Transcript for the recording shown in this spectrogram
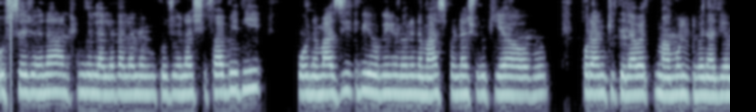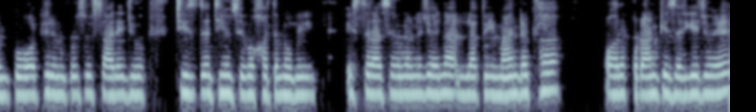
اس سے جو ہے نا الحمد للہ اللہ تعالیٰ نے ان کو جو ہے نا شفا بھی دی۔ وہ نمازی بھی ہو گئی، انہوں نے نماز پڑھنا شروع کیا اور وہ قرآن کی تلاوت معمول بنا دیا ان کو اور پھر ان کو سارے جو چیزیں تھیں ان سے وہ ختم ہو گئی۔ اس طرح سے انہوں نے جو ہے نا اللہ پہ ایمان رکھا اور قرآن کے ذریعے جو ہے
